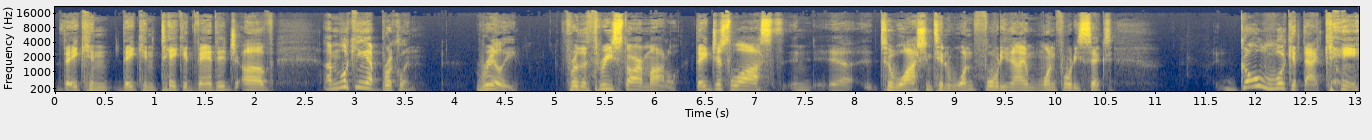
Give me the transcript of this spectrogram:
they can they can take advantage of? I'm looking at Brooklyn, really, for the three star model. They just lost in, uh, to Washington 149 146 go look at that game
